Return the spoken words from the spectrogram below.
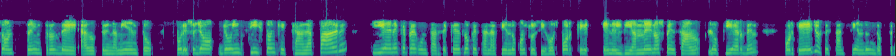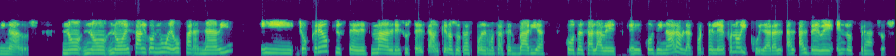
son centros de adoctrinamiento. Por eso yo, yo insisto en que cada padre tiene que preguntarse qué es lo que están haciendo con sus hijos porque en el día menos pensado lo pierden porque ellos están siendo indoctrinados. No, no, no es algo nuevo para nadie y yo creo que ustedes, madres, ustedes saben que nosotras podemos hacer varias cosas a la vez, eh, cocinar, hablar por teléfono y cuidar al, al bebé en los brazos.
